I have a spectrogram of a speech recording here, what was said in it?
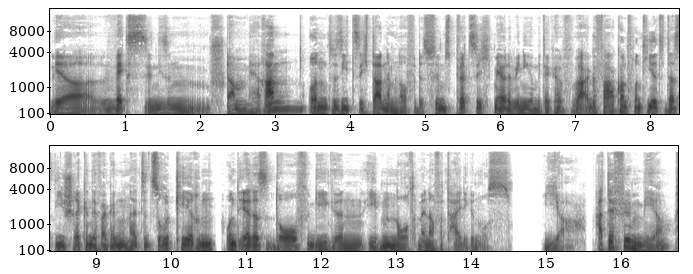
Er wächst in diesem Stamm heran und sieht sich dann im Laufe des Films plötzlich mehr oder weniger mit der Gefahr konfrontiert, dass die Schrecken der Vergangenheit zurückkehren und er das Dorf gegen eben Nordmänner verteidigen muss. Ja. Hat der Film mehr?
